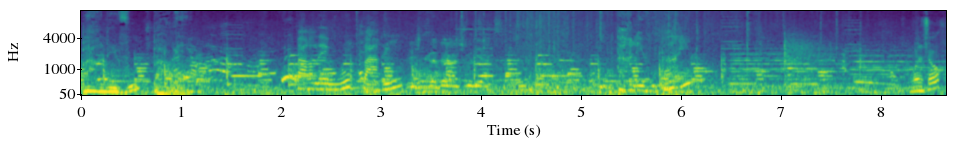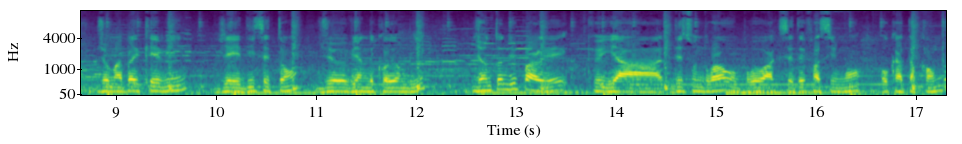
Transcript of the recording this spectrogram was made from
Parlez-vous Paris? Parlez-vous Paris? Parlez-vous Paris? Bonjour, je m'appelle Kevin, j'ai 17 ans, je viens de Colombie. J'ai entendu parler qu'il y a des endroits où on peut accéder facilement aux catacombes,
